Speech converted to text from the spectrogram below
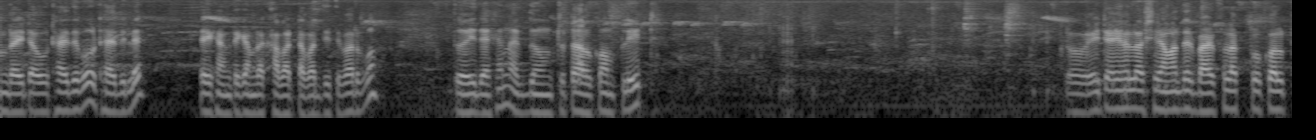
আমরা এটা উঠাই দেবো, উঠাই দিলে এইখান থেকে আমরা খাবার টাবার দিতে পারব। তো এই দেখেন একদম টোটাল কমপ্লিট তো এইটাই হলো সে আমাদের বায়োফ্লক প্রকল্প।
